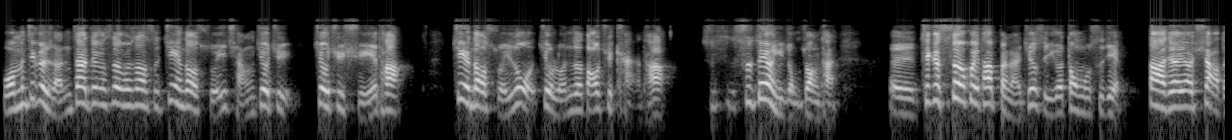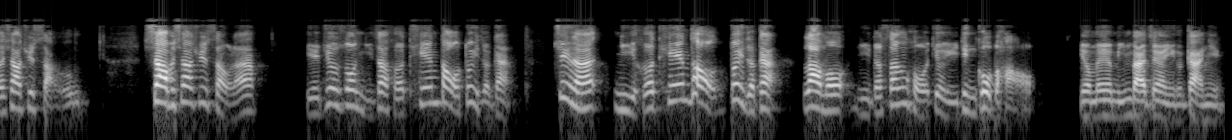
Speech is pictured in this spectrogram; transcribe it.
我们这个人在这个社会上是见到谁强就去就去学他，见到谁弱就轮着刀去砍他。是是这样一种状态，呃，这个社会它本来就是一个动物世界，大家要下得下去手，下不下去手呢？也就是说你在和天道对着干，既然你和天道对着干，那么你的生活就一定过不好，有没有明白这样一个概念？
